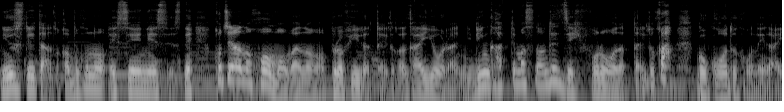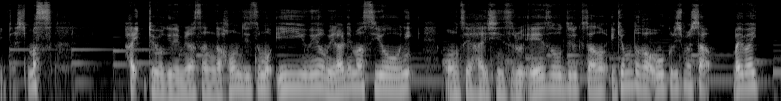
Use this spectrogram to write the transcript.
ニュースレターとか、僕の SNS ですね。こちらの方も、あの、プロフィールだったりとか、概要欄にリンク貼ってますので、ぜひフォローだったりとか、ご購読お願いいたします。はい。というわけで皆さんが本日もいい夢を見られますように、音声配信する映像ディレクターの池本がお送りしました。バイバイ。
